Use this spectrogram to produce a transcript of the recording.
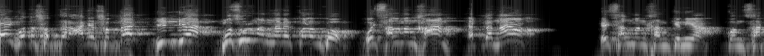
এই গত সপ্তাহের আগের সপ্তাহে ইন্ডিয়ার মুসলমান নামের কলঙ্ক। ওই সালমান খান, একটা নায়ক। এই সালমান খানকে নিয়ে কনসার্ট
